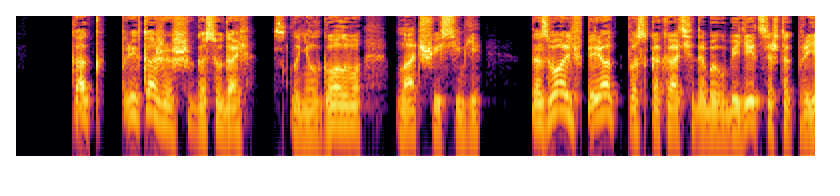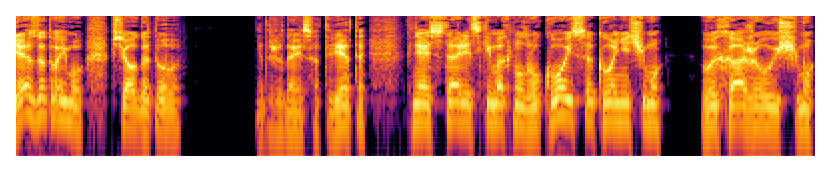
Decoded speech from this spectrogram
— Как прикажешь, государь, — склонил голову младшей семьи. — Дозволь вперед поскакать, дабы убедиться, что к приезду твоему все готово. — не дожидаясь ответа, князь Старицкий махнул рукой сокольничему, выхаживающему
